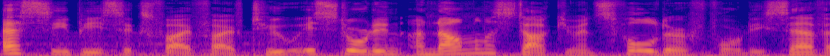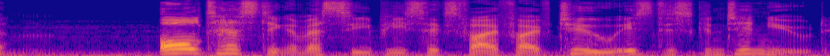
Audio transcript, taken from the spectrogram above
SCP-6552 is stored in Anomalous Documents Folder 47. All testing of SCP-6552 is discontinued,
